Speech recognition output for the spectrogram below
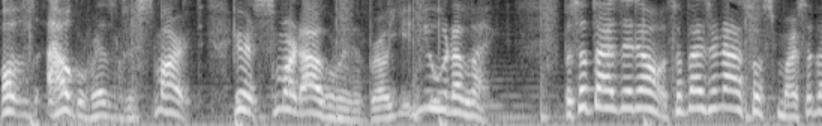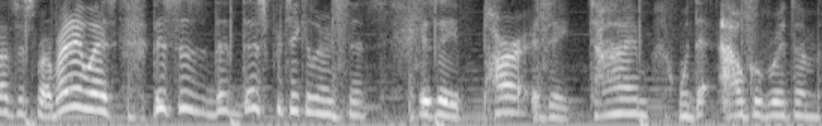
All those algorithms are smart. You're a smart algorithm, bro. You knew what I liked. But sometimes they don't. Sometimes they're not so smart. Sometimes they're smart. But anyways, this is this particular instance is a part is a time when the algorithm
